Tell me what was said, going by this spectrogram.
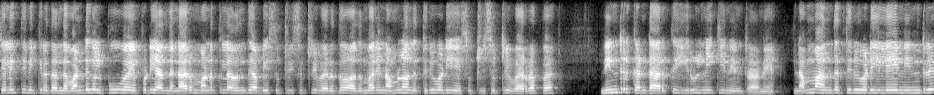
திளைத்து நிற்கிறது அந்த வண்டுகள் பூவை எப்படி அந்த நறுமணத்துல வந்து அப்படியே சுற்றி சுற்றி வருதோ, அது மாதிரி நம்மளும் அந்த திருவடியை சுற்றி சுற்றி வர்றப்ப, நின்று கண்டாருக்கு இருள் நீக்கி நின்றானே. நம்ம அந்த திருவடியிலே நின்று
